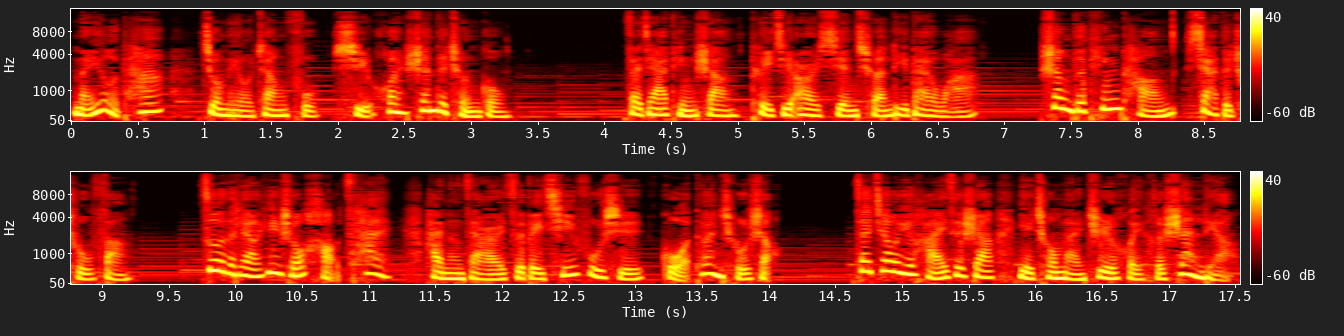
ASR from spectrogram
没有她就没有丈夫许幻山的成功。在家庭上退居二线，全力带娃，上得厅堂，下得厨房，做得了一手好菜，还能在儿子被欺负时果断出手，在教育孩子上也充满智慧和善良。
